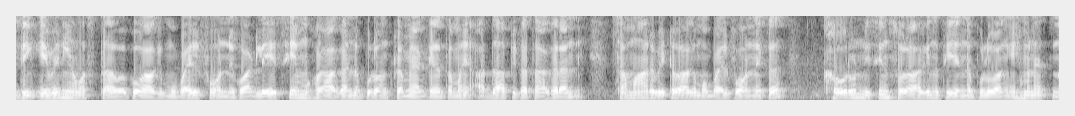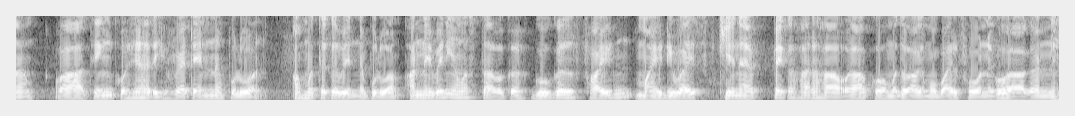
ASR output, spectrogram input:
ඉතින් එවැනි අවස්ථාවක ඔයාගේ මොබයිල් ෆෝන් එක ඔයාට ලේසියෙන්ම හොයාගන්න පුළුවන් ක්‍රමයක් ගැන තමයි අද අපි කතා කරන්නේ. සමහර විට ඔයාගේ මොබයිල් ෆෝන් එක කවුරුන් විසින් සොරාගෙන තියෙන්න පුළුවන්. එහෙම නැත්නම් ඔයා අතින් කොහේ හරි වැටෙන්න පුළුවන්. අමතක වෙන්න පුළුවන්. අන්න එවැනි අවස්ථාවක Google Find My Device කියන ඇප් එක හරහා ඔයා කොහොමද ඔයාගේ මොබයිල් ෆෝන් එක හොයාගන්නේ?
